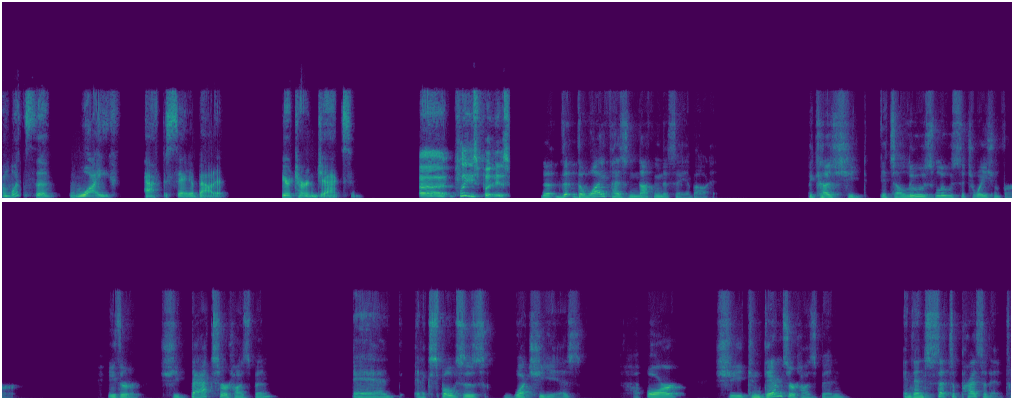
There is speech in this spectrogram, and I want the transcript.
And what's the wife have to say about it? Your turn, Jackson. Uh, please put his. The, the, the wife has nothing to say about it because she it's a lose lose situation for her. Either she backs her husband and and exposes what she is, or she condemns her husband and then sets a precedent.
